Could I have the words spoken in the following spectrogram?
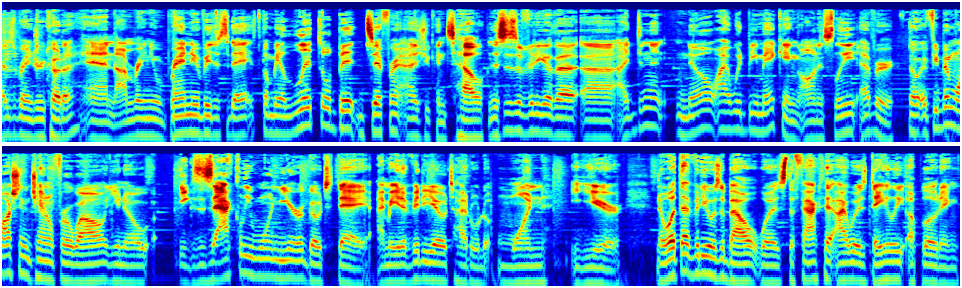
guys? Ranger Dakota, and I'm bringing you a brand new video today. It's gonna be a little bit different, as you can tell. This is a video that uh, I didn't know I would be making, honestly, ever. So if you've been watching the channel for a while, you know exactly one year ago today, I made a video titled One Year. Now, what that video was about was the fact that I was daily uploading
